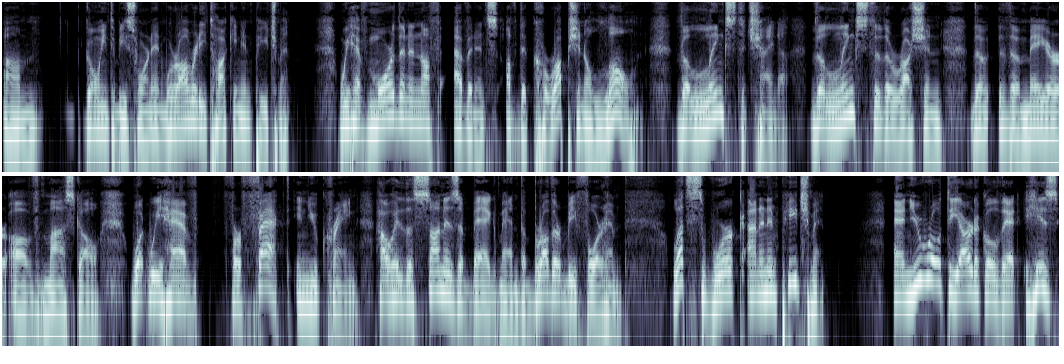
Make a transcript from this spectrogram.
um, going to be sworn in, we're already talking impeachment. We have more than enough evidence of the corruption alone, the links to China, the links to the Russian, the the mayor of Moscow. What we have for fact in Ukraine, how the son is a bagman, the brother before him. Let's work on an impeachment. And you wrote the article that his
